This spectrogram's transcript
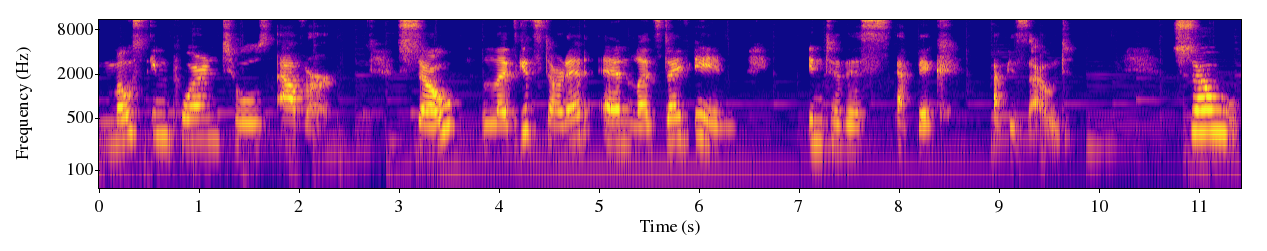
most important tools ever. So, let's get started and let's dive in into this epic episode. So,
